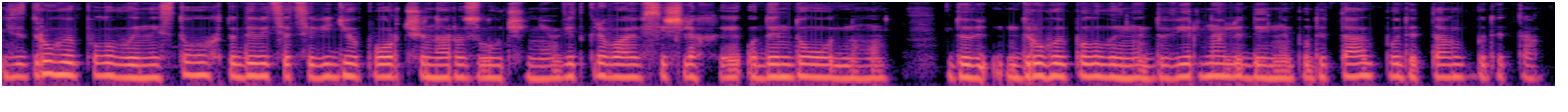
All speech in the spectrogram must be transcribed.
із другої половини, з того, хто дивиться це відео порчу на розлучення. Відкриваю всі шляхи один до одного, до другої половини, до вірної людини. Буде так, буде так, буде так.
